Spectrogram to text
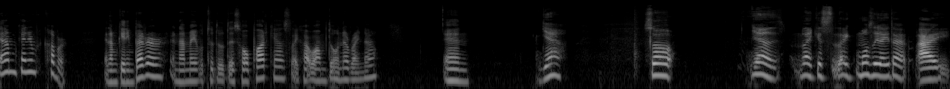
and I'm getting recover, and I'm getting better, and I'm able to do this whole podcast like how I'm doing it right now, and yeah so, yeah, like it's like mostly like that. I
